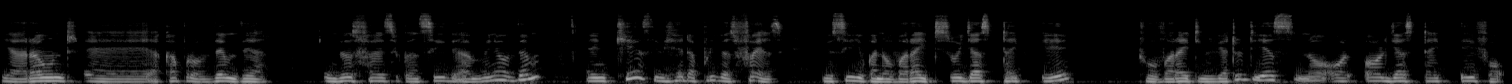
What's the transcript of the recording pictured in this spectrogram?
yeah, around uh, a couple of them there. In those files, you can see there are many of them. And in case we had a previous files, you see you can overwrite. So just type A to overwrite. If you are told yes, no, or all, just type A for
